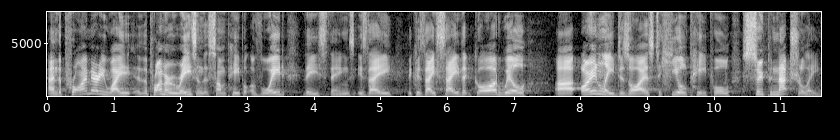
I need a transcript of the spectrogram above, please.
And the primary way, the primary reason that some people avoid these things is they, because they say that God will uh, only desires to heal people supernaturally.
